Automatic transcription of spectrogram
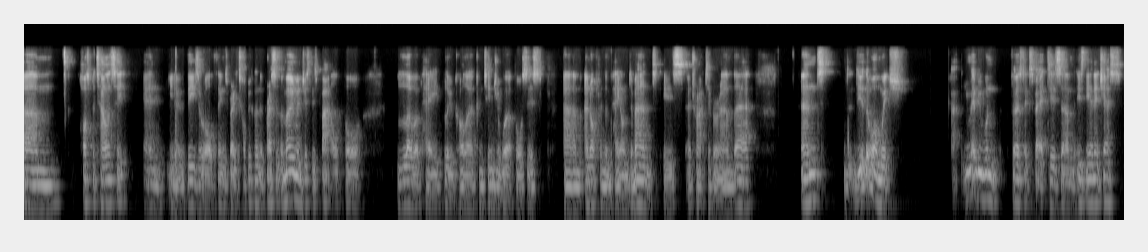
Um, hospitality, and you know these are all things very topical in the press at the moment. Just this battle for lower paid blue collar contingent workforces, um, and offering them pay on demand is attractive around there. And the other one, which uh, you maybe wouldn't first expect, is um, is the NHS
